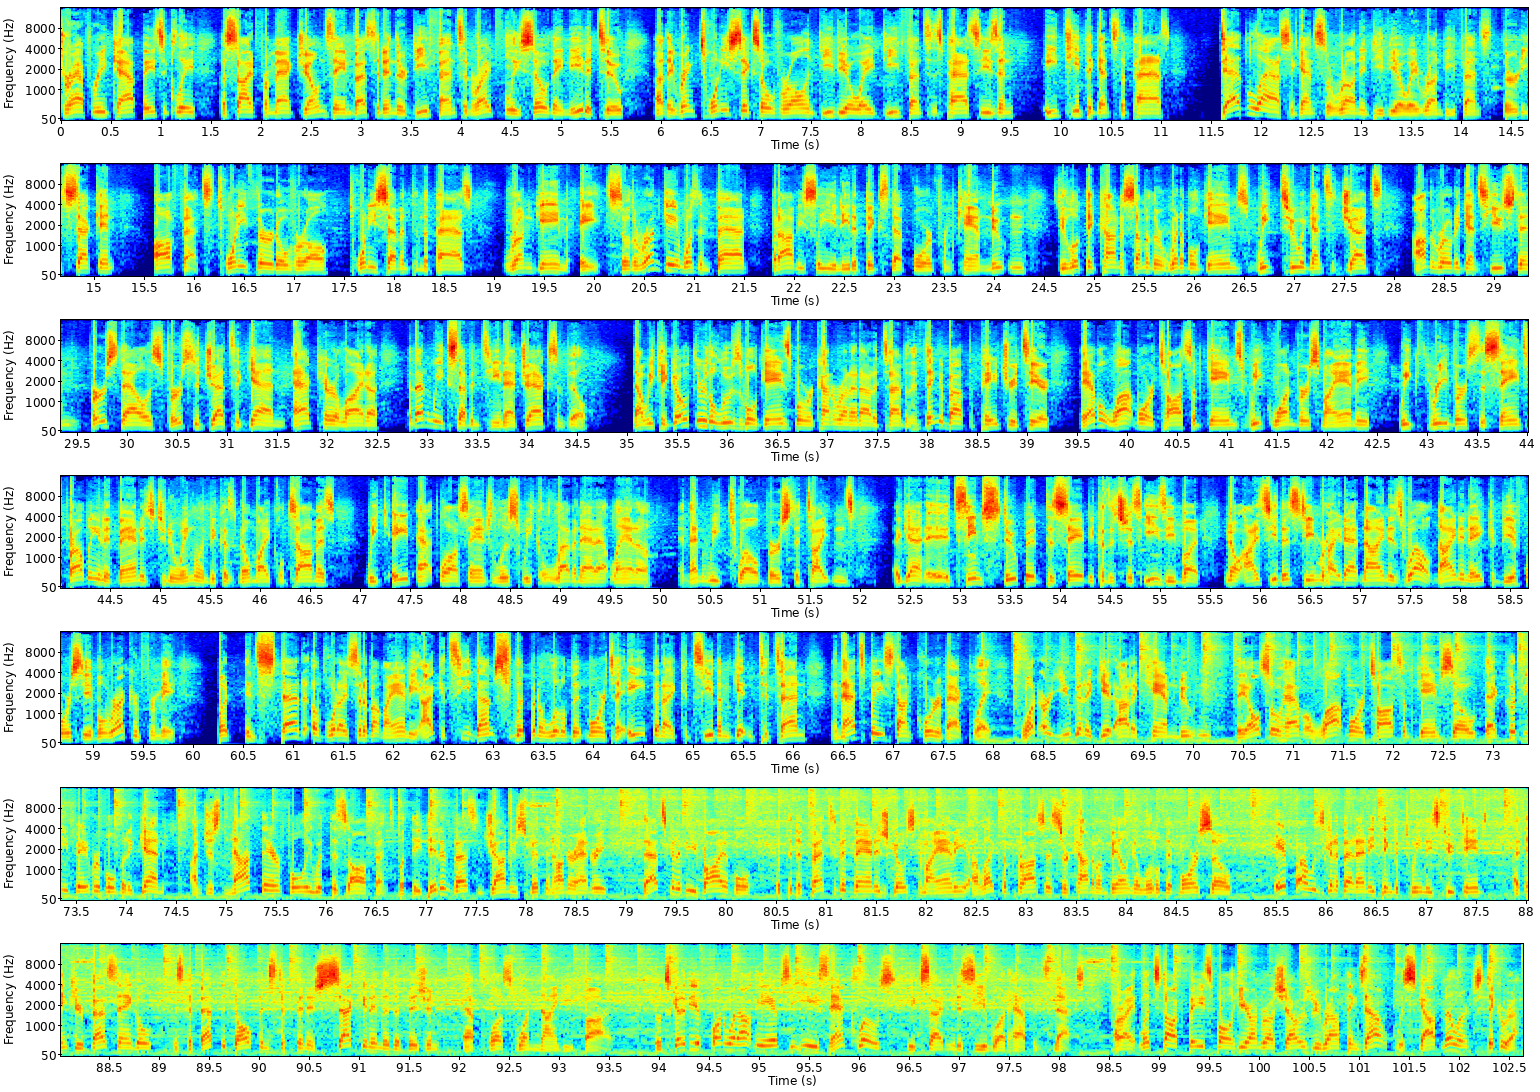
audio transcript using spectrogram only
draft recap. Basically, aside from Mac Jones, they invested in their defense, and rightfully so, they needed to. Uh, they ranked 26 overall in DVOA defense this past season, 18th against the pass, dead last against the run in DVOA run defense, 32nd. Offense, 23rd overall, 27th in the pass, run game, 8th. So the run game wasn't bad, but obviously you need a big step forward from Cam Newton. So you looked at kind of some of their winnable games. Week two against the Jets, on the road against Houston, versus Dallas, versus the Jets again at Carolina, and then week 17 at Jacksonville. Now, we could go through the losable games, but we're kind of running out of time. But the thing about the Patriots here, they have a lot more toss up games. Week one versus Miami, week three versus the Saints. Probably an advantage to New England because no Michael Thomas. Week eight at Los Angeles, week 11 at Atlanta, and then week 12 versus the Titans again, it seems stupid to say it because it's just easy, but you know, I see this team right at nine as well. Nine and eight could be a foreseeable record for me. But instead of what I said about Miami, I could see them slipping a little bit more to eight than I could see them getting to 10, and that's based on quarterback play. What are you going to get out of Cam Newton? They also have a lot more toss up games, so that could be favorable. But again, I'm just not there fully with this offense. But they did invest in Jonnu Smith and Hunter Henry. That's going to be viable, but the defensive advantage goes to Miami. I like the process they're kind of unveiling a little bit more, so if I was going to bet anything between these two teams, I think your best angle is to bet the Dolphins to finish second in the division at plus 195. So it's going to be a fun one out in the AFC East and close. Be exciting to see what happens next. All right, let's talk baseball here on Rush Hours. We round things out with Scott Miller. Stick around.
